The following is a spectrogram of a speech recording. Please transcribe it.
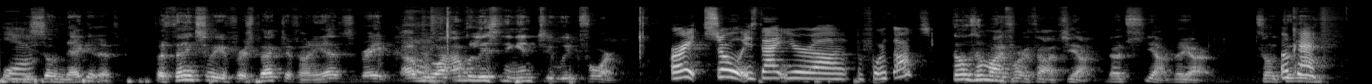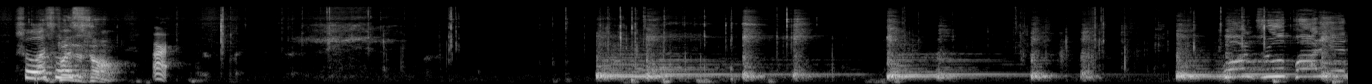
yeah. It's so negative. But thanks for your perspective, honey. That's great. I'll be, I'll be listening into week four. All right. So is that your uh, before thoughts? Those are my four thoughts. Yeah, that's yeah, they are. So Okay. we- So let's let's, play the song. All right. threw a party in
